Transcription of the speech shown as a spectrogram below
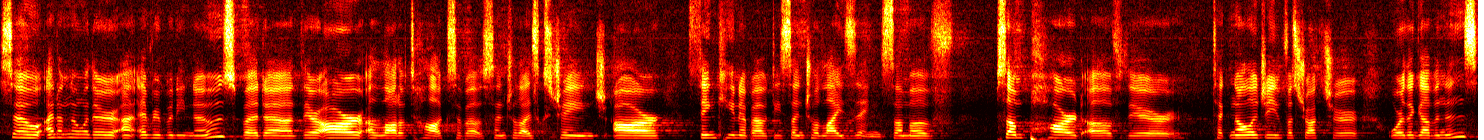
So I don't know whether uh, everybody knows, but uh, there are a lot of talks about centralized exchange are thinking about decentralizing some of some part of their technology infrastructure or the governance.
